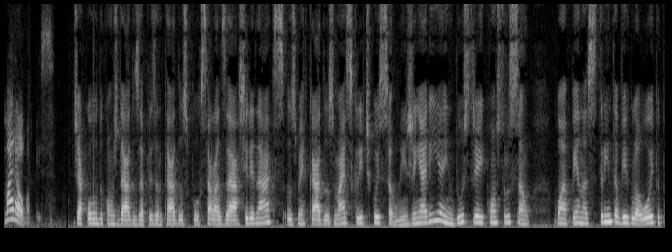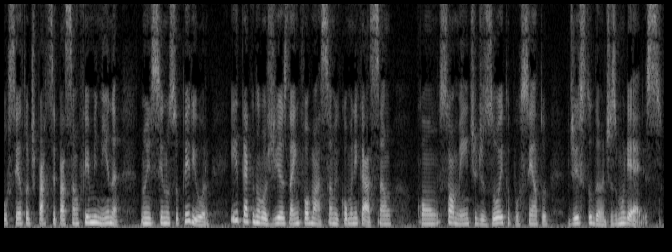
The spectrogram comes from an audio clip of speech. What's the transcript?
Mayra Lopes. De acordo com os dados apresentados por Salazar Chirinax, os mercados mais críticos são engenharia, indústria e construção, com apenas 30,8% de participação feminina no ensino superior, e tecnologias da informação e comunicação, com somente 18% de estudantes mulheres.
